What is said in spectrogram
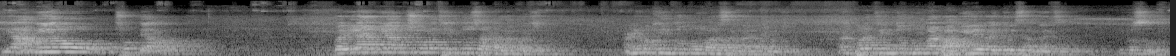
की आम्ही हो छोटे आहोत. पहिले आम्ही आमची ओळख हिंदू सांगायला पाहिजे. आणि मग हिंदू कुंभार सांगायला पाहिजे. आणि परत हिंदू कुंभार भागीले काहीतरी सांगायचं. हे कसं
